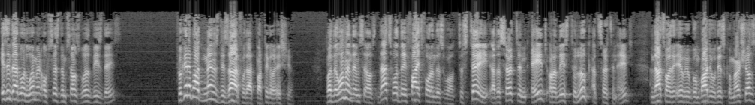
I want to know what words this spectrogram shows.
Isn't that what women obsess themselves with these days? Forget about men's desire for that particular issue. But the women themselves, that's what they fight for in this world. To stay at a certain age, or at least to look at certain age. And that's why they will bombard you with these commercials.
